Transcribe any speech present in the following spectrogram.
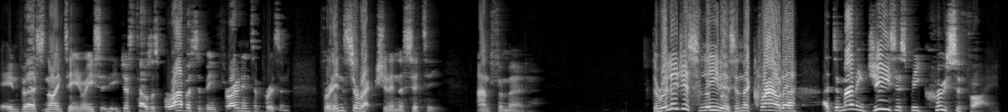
in verse 19, where he, just tells us Barabbas had been thrown into prison for an insurrection in the city and for murder. The religious leaders and the crowd are, are demanding Jesus be crucified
